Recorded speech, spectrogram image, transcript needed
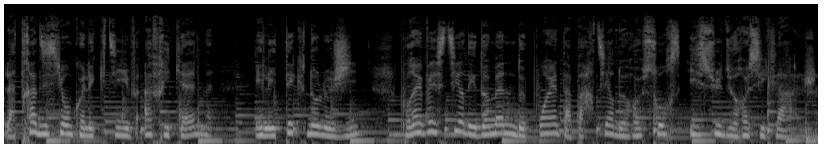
la tradition collective africaine et les technologies pour investir des domaines de pointe à partir de ressources issues du recyclage.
